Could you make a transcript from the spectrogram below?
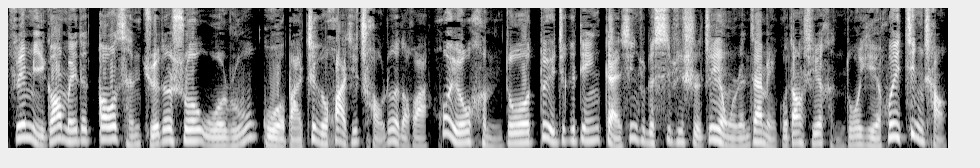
所以米高梅的高层觉得说，我如果把这个话题炒热的话，会有很多对这个电影感兴趣的嬉皮士。是这种人在美国当时也很多，也会进场，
